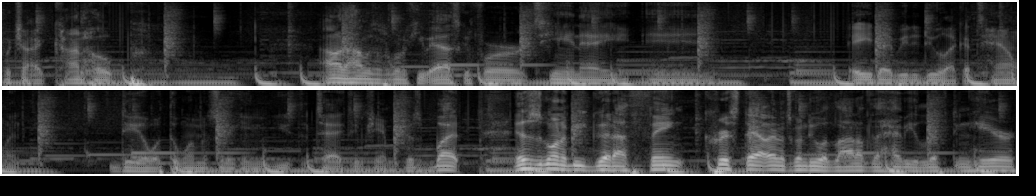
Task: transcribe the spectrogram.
which I kind of hope. I don't know how much I'm going to keep asking for TNA and AEW to do like a talent deal with the women so they can use the tag team championships. But this is going to be good. I think Kris Statlander is going to do a lot of the heavy lifting here,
